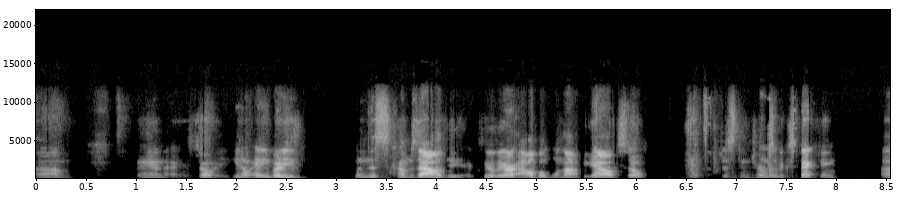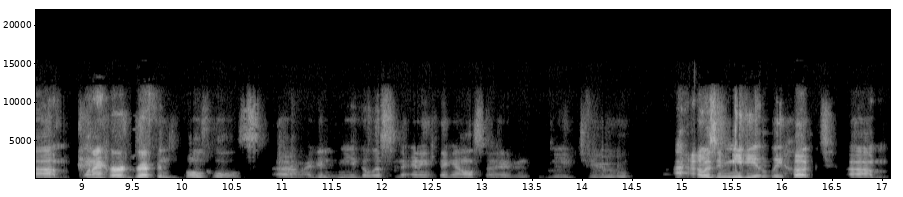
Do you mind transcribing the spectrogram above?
um, and so you know, anybody when this comes out, clearly our album will not be out. So, just in terms of expecting, um, when I heard Gryffyn's vocals, um, I didn't need to listen to anything else, and I didn't need to. I, I was immediately hooked. Um,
